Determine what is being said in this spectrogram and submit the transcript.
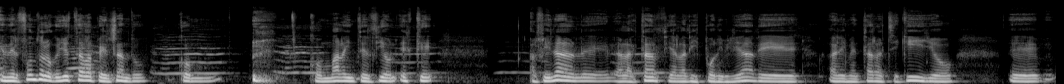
en el fondo, lo que yo estaba pensando con, mala intención es que al final eh, la lactancia, la disponibilidad de alimentar al chiquillo, eh,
